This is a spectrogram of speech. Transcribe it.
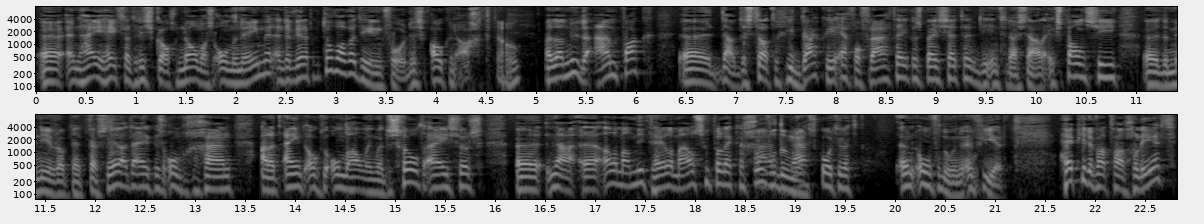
en hij heeft dat risico genomen als ondernemer. En daar werp ik toch wel waardering voor. Dus ook een 8. Oh. Maar dan nu de aanpak. nou, de strategie, daar kun je echt wel vraagtekens bij zetten. Die internationale expansie. de manier waarop met personeel uiteindelijk is omgegaan. Aan het eind ook de onderhandeling met de schuldeisers. nou, allemaal niet helemaal super lekker gaan. Onvoldoende. Daar scoort hij wat een onvoldoende, een 4. Heb je er wat van geleerd?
